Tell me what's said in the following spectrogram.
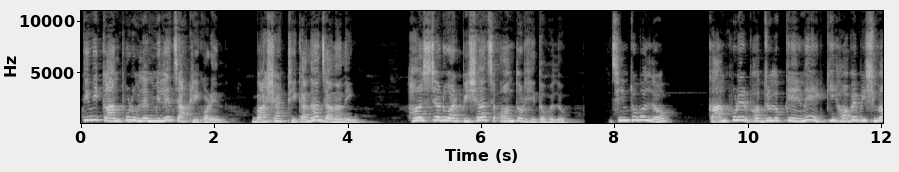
তিনি কানপুর উলেন মিলে চাকরি করেন। বাসার ঠিকানা জানা নেই। হাঁসজারু আর পিসাচ অন্তর্হিত হলো। ঝিন্টু বলল, কানপুরের ভদ্রলোককে এনে কি হবে পিসিমা?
